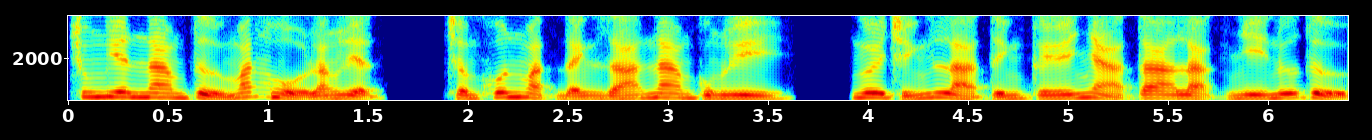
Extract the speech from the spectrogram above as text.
Trung niên nam tử mắt hổ lăng liệt, trầm khuôn mặt đánh giá Nam Cung Ly, ngươi chính là tính kế nhà ta lạc nhi nữ tử.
